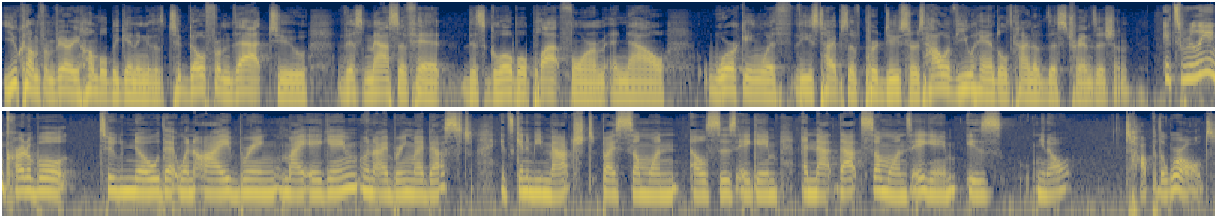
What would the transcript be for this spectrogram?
You come from very humble beginnings. To go from that to this massive hit, this global platform, and now working with these types of producers, how have you handled kind of this transition? It's really incredible to know that when I bring my A game, when I bring my best, it's going to be matched by someone else's A game, and that that someone's A game is, you know, top of the world.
